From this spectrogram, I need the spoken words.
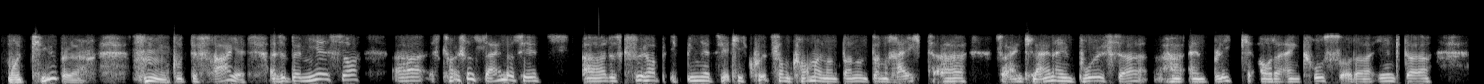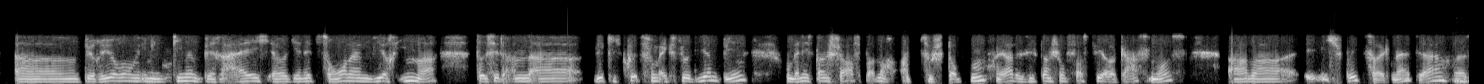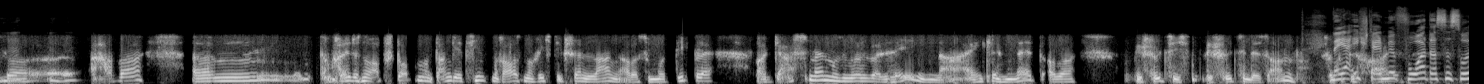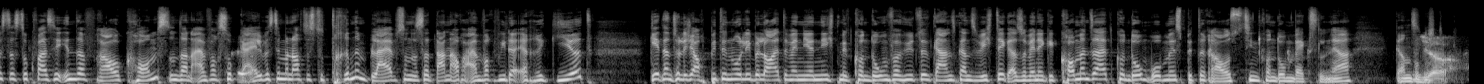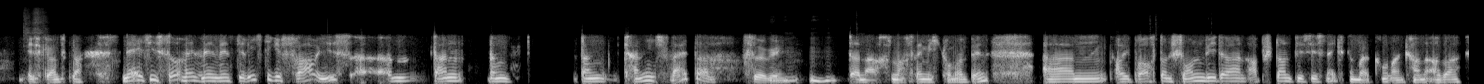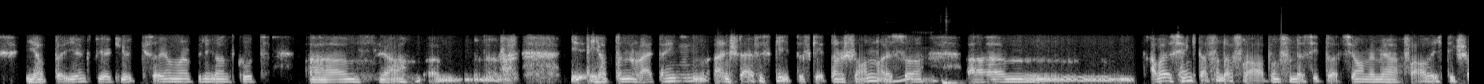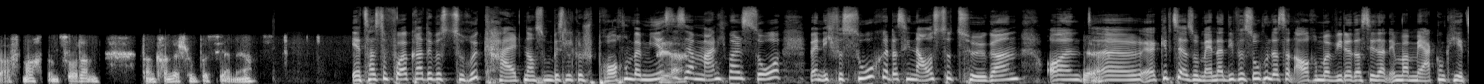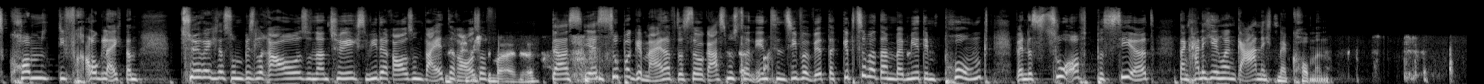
Multiple? Hm, gute Frage. Also bei mir ist so, äh, es kann schon sein, dass ich äh, das Gefühl habe, ich bin jetzt wirklich kurz am Kommen und dann, und dann reicht äh, so ein kleiner Impuls, ja, äh, ein Blick oder ein Kuss oder irgendeine äh, Berührung im intimen Bereich, erogene Zonen, wie auch immer, dass ich dann äh, wirklich kurz vorm Explodieren bin. Und wenn ich es dann schaffe, da noch abzustoppen, ja, das ist dann schon fast wie Orgasmus. Aber ich spritze halt nicht, ja. Also, äh, aber ähm, dann kann ich das noch abstoppen und dann geht es hinten raus noch richtig schön lang. Aber so multiple Orgasmen muss ich mir überlegen. Na, eigentlich nicht. Aber wie fühlt sich, wie fühlt sich das an? So Naja, ich stelle mir vor, dass es so ist, dass du quasi in der Frau kommst und dann einfach so geil bist immer noch, dass du drinnen bleibst und dass er dann auch einfach wieder erregiert. Geht natürlich auch bitte nur, liebe Leute, wenn ihr nicht mit Kondom verhütet, ganz, ganz wichtig. Also wenn ihr gekommen seid, Kondom oben ist, bitte rausziehen, Kondom wechseln, ja. Ganz wichtig. Ja, ist ganz klar. Ne, es ist so, wenn wenn wenn es die richtige Frau ist, ähm, dann dann dann kann ich weiter vögeln danach, nachdem ich gekommen bin. Ähm, aber ich brauche dann schon wieder einen Abstand, bis ich das nächste Mal kommen kann. Aber ich habe da irgendwie ein Glück, sage ich mal, bin ich ganz gut. Ähm, ja, ähm, ich, ich habe dann weiterhin ein steifes Glied, das geht dann schon. Also, ähm, aber es hängt auch von der Frau ab und von der Situation. Wenn mir eine Frau richtig scharf macht und so, dann, dann kann das schon passieren, ja. Jetzt hast du vorher gerade über das Zurückhalten auch so ein bisschen gesprochen. Bei mir ist Ja. es ja manchmal so, wenn ich versuche, das hinauszuzögern und Ja. äh, gibt es ja so Männer, die versuchen das dann auch immer wieder, dass sie dann immer merken, okay, jetzt kommt die Frau gleich, dann zögere ich das so ein bisschen raus und dann zögere ich es wieder raus und weiter raus. Ziemlich Auf gemein, ja. das ja, ist super gemein, auf dass der Orgasmus dann intensiver wird. Da gibt's aber dann bei mir den Punkt, wenn das zu oft passiert, dann kann ich irgendwann gar nicht mehr kommen.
